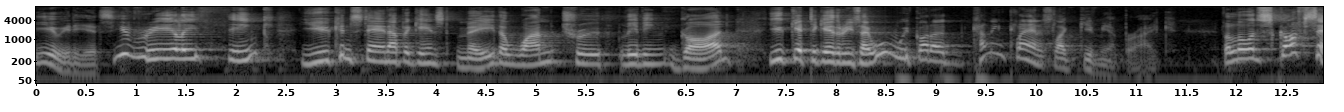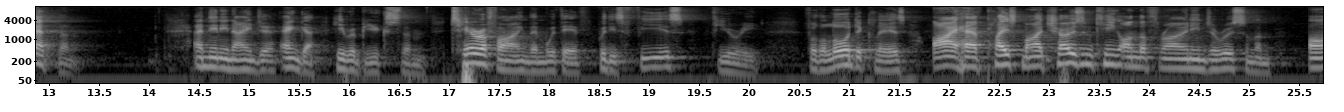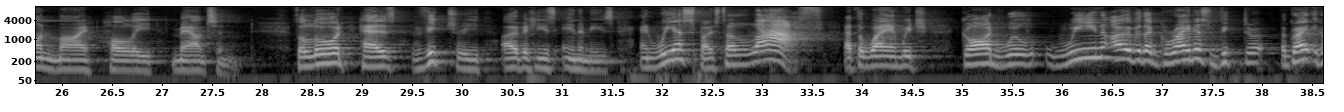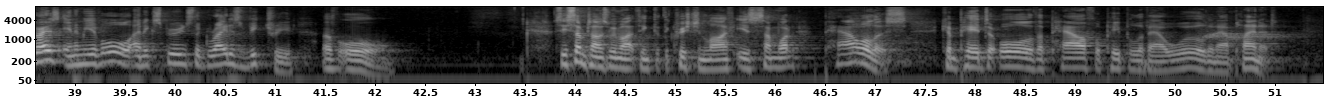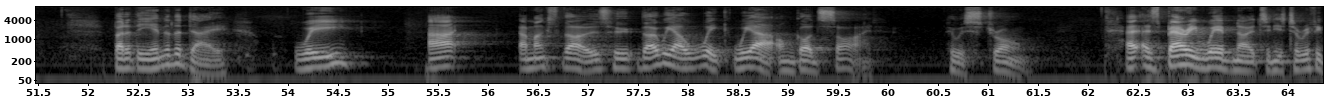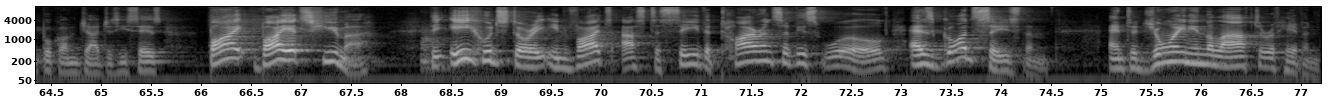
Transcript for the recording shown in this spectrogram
You idiots. You really think you can stand up against me, the one true living God? You get together and you say, Oh, we've got a cunning plan. It's like, give me a break. The Lord scoffs at them. And then in anger, anger he rebukes them, terrifying them with, their, with his fierce fury. For the Lord declares, I have placed my chosen king on the throne in Jerusalem, on my holy mountain. The Lord has victory over his enemies. And we are supposed to laugh at the way in which God will win over the greatest, victor, great, greatest enemy of all and experience the greatest victory of all. See, sometimes we might think that the Christian life is somewhat powerless compared to all of the powerful people of our world and our planet. But at the end of the day, we are amongst those who, though we are weak, we are on God's side, who is strong. As Barry Webb notes in his terrific book on Judges, he says, by, by its humour, the Ehud story invites us to see the tyrants of this world as God sees them and to join in the laughter of heaven.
